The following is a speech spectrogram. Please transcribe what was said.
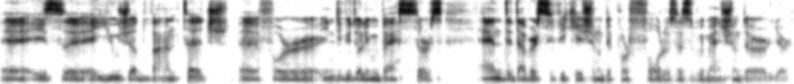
uh, is a huge advantage uh, for individual investors and the diversification of the portfolios, as we mentioned earlier.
